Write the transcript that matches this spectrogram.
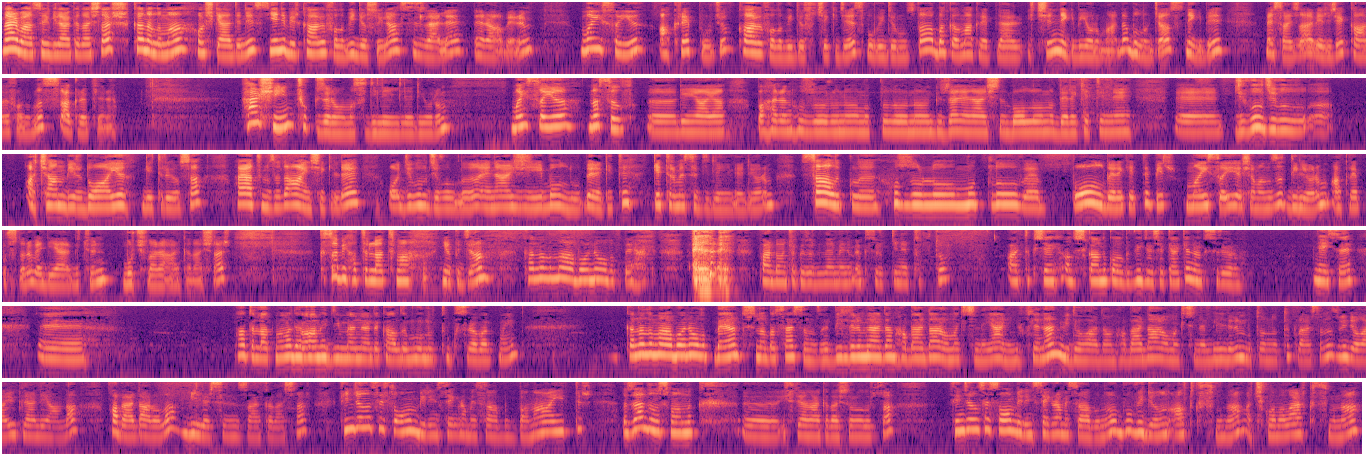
Merhaba sevgili arkadaşlar. Kanalıma hoş geldiniz. Yeni bir kahve falı videosuyla sizlerle beraberim. Mayıs ayı Akrep Burcu kahve falı videosu çekeceğiz bu videomuzda. Bakalım akrepler için ne gibi yorumlarda bulunacağız, ne gibi mesajlar verecek kahve falımız akreplere. Her şeyin çok güzel olması dileğiyle diyorum. Mayıs ayı nasıl e, dünyaya baharın huzurunu, mutluluğunu, güzel enerjisini, bolluğunu, bereketini, e, cıvıl cıvıl e, açan bir doğayı getiriyorsa hayatımıza da aynı şekilde o cıvıl cıvıllığı, enerjiyi, bolluğu, bereketi getirmesi dileğiyle diyorum. Sağlıklı, huzurlu, mutlu ve bol bereketli bir Mayıs ayı yaşamanızı diliyorum. Akrep burçları ve diğer bütün burçlara arkadaşlar. Kısa bir hatırlatma yapacağım. Kanalıma abone olup beğen. Pardon çok özür dilerim benim öksürük yine tuttu. Artık şey alışkanlık oldu video çekerken öksürüyorum. Neyse. Ee, hatırlatmama devam edeyim. Ben nerede kaldığımı unuttum kusura bakmayın. Kanalıma abone olup beğen tuşuna basarsanız ve bildirimlerden haberdar olmak için de yani yüklenen videolardan haberdar olmak için de bildirim butonunu tıklarsanız videolar yüklendiği anda haberdar olabilirsiniz arkadaşlar. Fincanın Sesi 11 Instagram hesabı bana aittir. Özel danışmanlık e, isteyen arkadaşlar olursa Fincanın Sesi 11 Instagram hesabını bu videonun alt kısmına, açıklamalar kısmına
